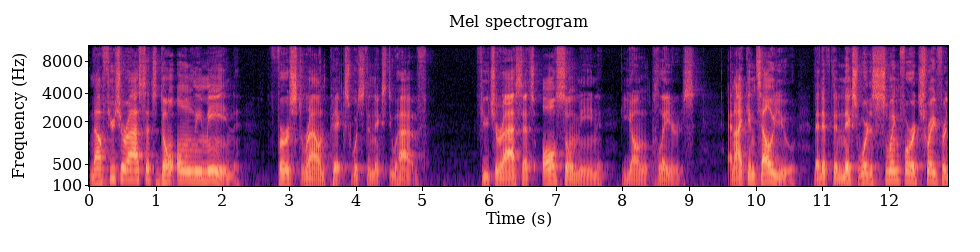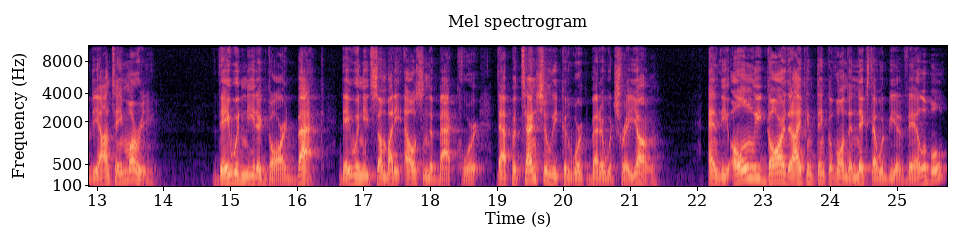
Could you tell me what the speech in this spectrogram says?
Now, future assets don't only mean first round picks, which the Knicks do have. Future assets also mean young players. And I can tell you that if the Knicks were to swing for a trade for Dejounte Murray, they would need a guard back. They would need somebody else in the backcourt that potentially could work better with Trae Young. And the only guard that I can think of on the Knicks that would be available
